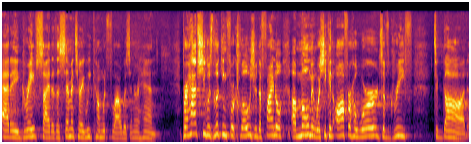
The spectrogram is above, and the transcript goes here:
at a gravesite at the cemetery, we come with flowers in her hand. Perhaps she was looking for closure, the final uh, moment where she can offer her words of grief to God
